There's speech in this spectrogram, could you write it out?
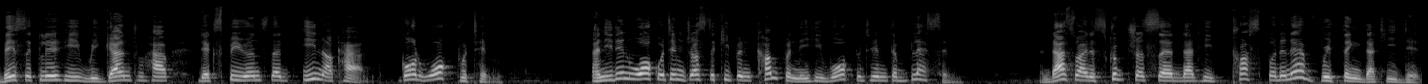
Basically, he began to have the experience that Enoch had. God walked with him. And he didn't walk with him just to keep him company, he walked with him to bless him. And that's why the scripture said that he prospered in everything that he did.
